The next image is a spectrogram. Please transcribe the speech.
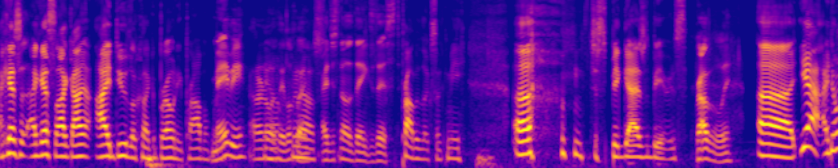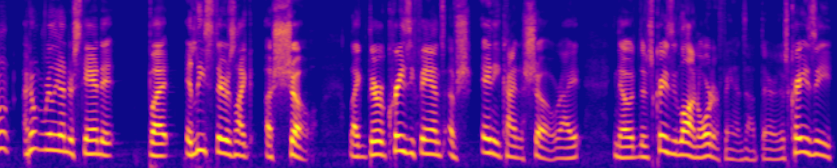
I guess I guess like I I do look like a brony, probably. Maybe I don't know Yeah, what they look like. knows? I just know that they exist. Probably looks like me. Uh, just big guys with beards. Probably. uh yeah i don't i don't really understand it but at least there's like a show like there are crazy fans of sh- any kind of show right? You know there's crazy law and order fans out there. There's crazy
